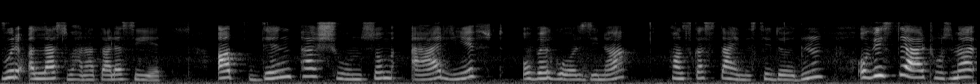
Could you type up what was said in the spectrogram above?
hvor Allah SWT sier at den person som er gift og begår zina, han skal steines til døden, og hvis det er to som er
